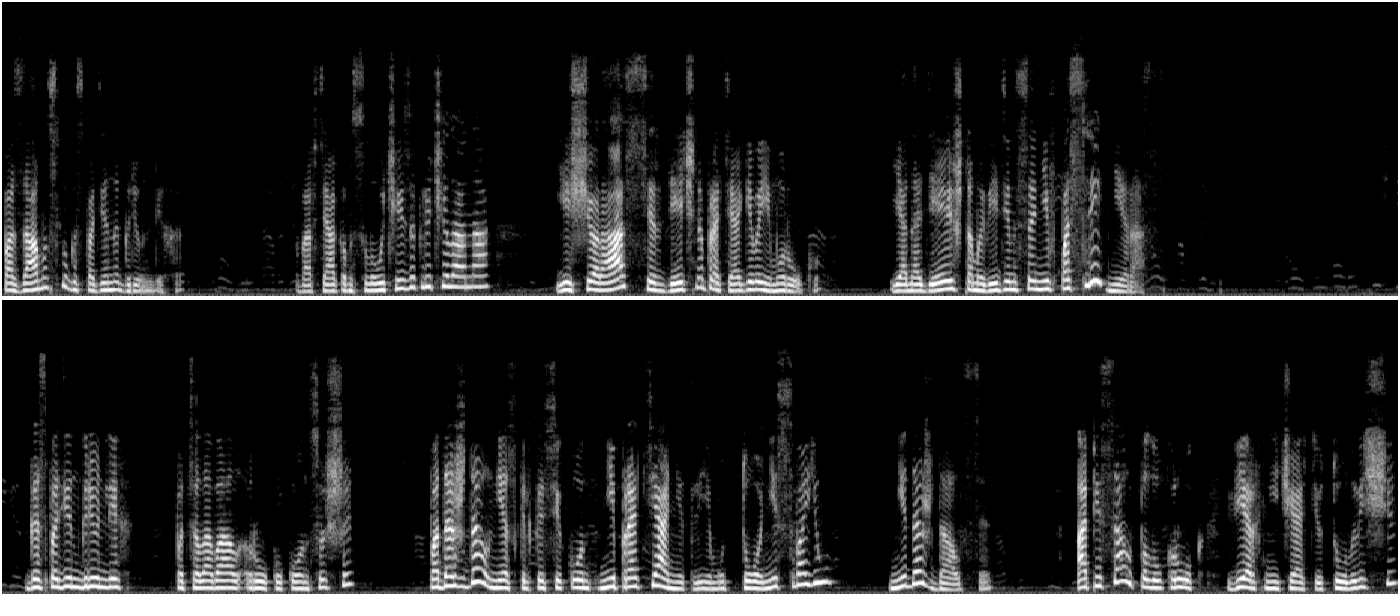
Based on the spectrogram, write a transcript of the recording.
по замыслу господина Грюнлиха. Во всяком случае, заключила она, еще раз сердечно протягивая ему руку. Я надеюсь, что мы видимся не в последний раз. Господин Грюнлих поцеловал руку консульши, подождал несколько секунд, не протянет ли ему Тони свою, не дождался. Описал полукруг верхней частью туловища,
